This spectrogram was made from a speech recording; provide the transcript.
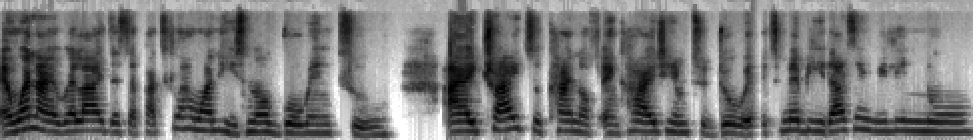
And when I realize there's a particular one he's not going to, I try to kind of encourage him to do it. Maybe he doesn't really know,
